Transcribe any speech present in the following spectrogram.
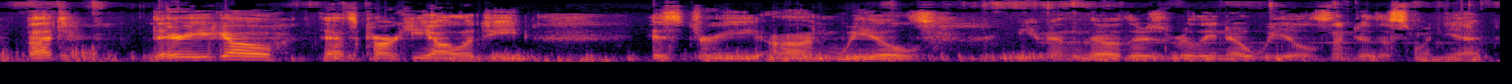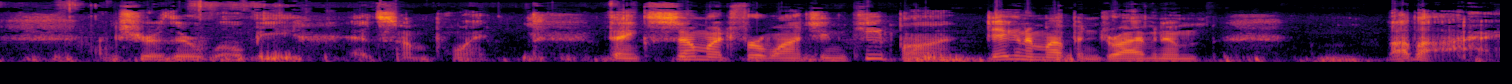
But there you go. That's Carchaeology history on wheels, even though there's really no wheels under this one yet. I'm sure there will be at some point. Thanks so much for watching. Keep on digging them up and driving them. Bye-bye.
